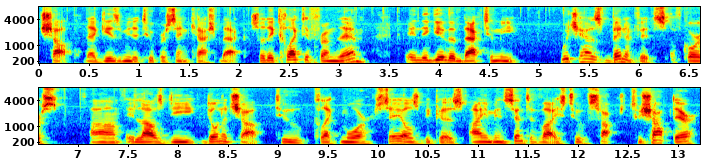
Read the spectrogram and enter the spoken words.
shop that gives me the 2% cash back. So they collect it from them and they give it back to me, which has benefits, of course. Um, it allows the donut shop to collect more sales because I am incentivized to shop, to shop there.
